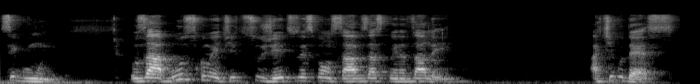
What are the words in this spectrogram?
Segundo, os abusos cometidos sujeitos responsáveis às penas da lei. Artigo 10.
